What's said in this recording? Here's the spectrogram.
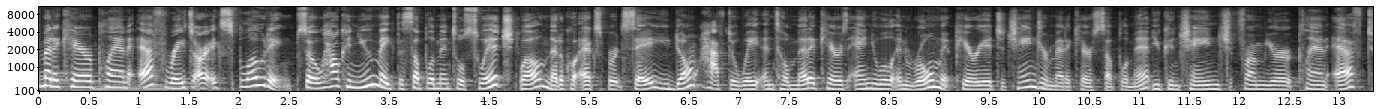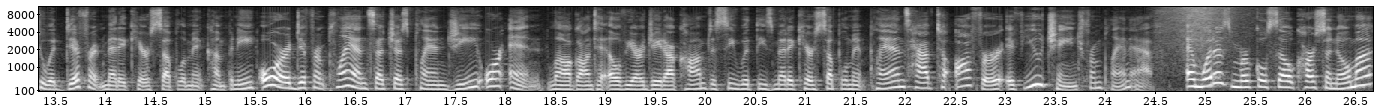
Medicare Plan F rates are exploding. So how how can you make the supplemental switch? Well, medical experts say you don't have to wait until Medicare's annual enrollment period to change your Medicare supplement. You can change from your Plan F to a different Medicare supplement company or a different plan such as Plan G or N. Log on to lvrj.com to see what these Medicare supplement plans have to offer if you change from Plan F. And what is Merkel cell carcinoma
